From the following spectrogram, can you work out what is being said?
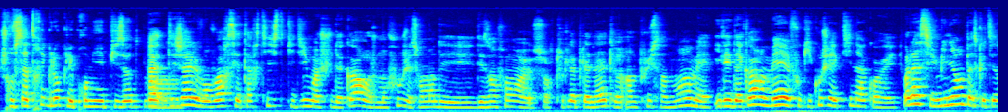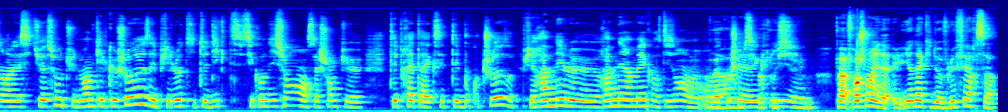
je trouve ça très glauque les premiers épisodes Bah, déjà, elles vont voir cet artiste qui dit, moi, je suis d'accord, je m'en fous, j'ai sûrement des, des enfants euh, sur toute la planète, un de plus, un de moins, mais il est d'accord, mais il faut qu'il couche avec Tina, quoi. Et voilà, c'est humiliant parce que t'es dans la situation où tu demandes quelque chose, et puis l'autre, il te dicte ses conditions en sachant que t'es prête à accepter beaucoup de choses. Puis ramener le, ramener un mec en se disant, euh, on va Ah, coucher avec lui. euh, Enfin, franchement, il y, en a- il y en a qui doivent le faire, ça.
